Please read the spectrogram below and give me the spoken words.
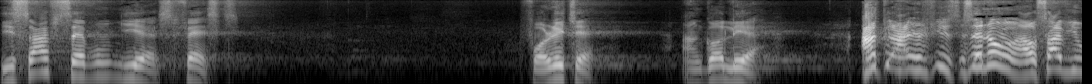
He served seven years first for Rachel and got Leah. And I refused. He said, No, I'll serve you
